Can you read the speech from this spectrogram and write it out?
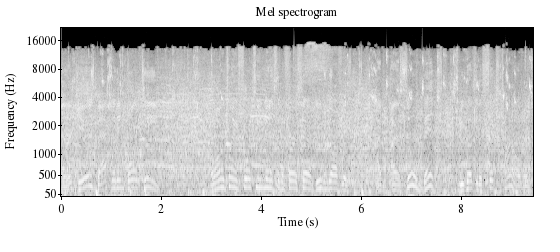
Syracuse back within 14. They're only playing 14 minutes in the first half. Devendorf was, I, I assume, benched because of the six turnovers.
